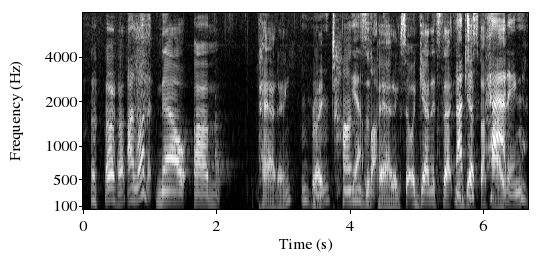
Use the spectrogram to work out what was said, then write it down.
I love it. Now, um, padding, right? Tons Mm-hmm. Yeah, of look. padding. So again, it's that you Not get just the height. padding,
